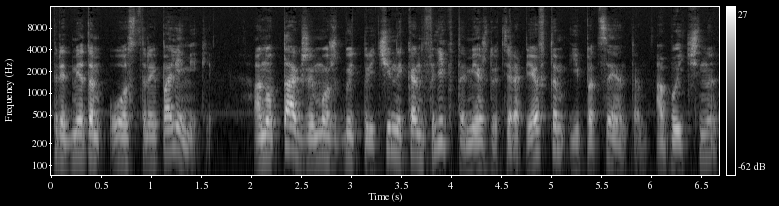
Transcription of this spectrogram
предметом острой полемики. Оно также может быть причиной конфликта между терапевтом и пациентом. Обычно,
